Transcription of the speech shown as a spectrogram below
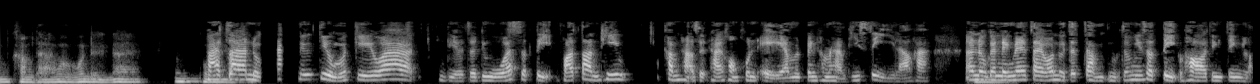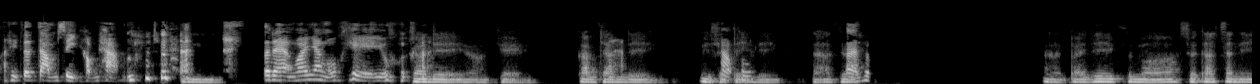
ำคำถามของคนอื่นได้อาจารย์หนูนึกอยู่เมื่อกี้ว่า เดี๋ยวจะดูว่าสติ เพราะตอนที่คำถามสุดท้ายของคุณเอ๋มันเป็นคำถามที่สี่แล้วค่ะแล้วหนูก็นึกในใจว่าหนูจะจำหนูจะมีสติพอจริงๆเหรอที่จะจำสี่คำถาม แสดงว่ายังโอเคอยู่ก็ดีโอเคความจำดี มีสติดีสาธุไปที่คุณหมอสุทัศนี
